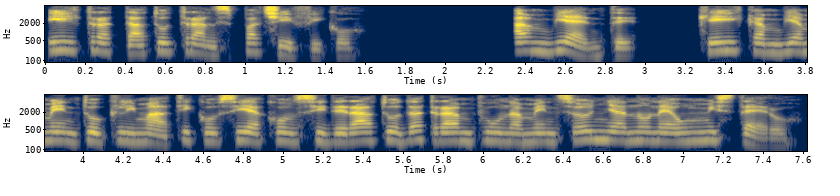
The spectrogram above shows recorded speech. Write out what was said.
il trattato transpacifico. Ambiente. Che il cambiamento climatico sia considerato da Trump una menzogna non è un mistero.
